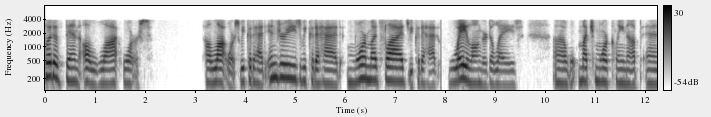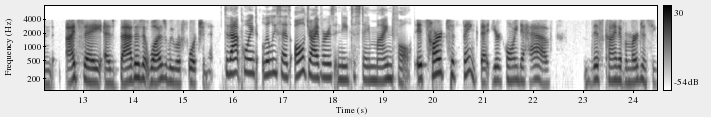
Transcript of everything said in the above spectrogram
could have been a lot worse. A lot worse. We could have had injuries, we could have had more mudslides, we could have had way longer delays uh, much more cleanup. And I'd say, as bad as it was, we were fortunate. To that point, Lilly says all drivers need to stay mindful. It's hard to think that you're going to have this kind of emergency,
